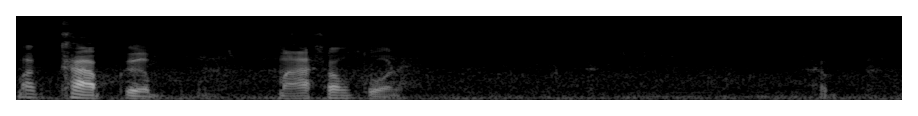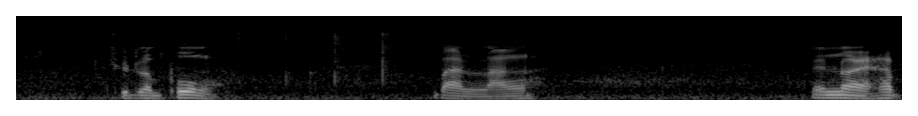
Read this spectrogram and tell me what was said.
มาขาบเกือบหมาสองตัวนะครับ ชุดลำพุ่ง บ้านหลังนิดหน่อยครับ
